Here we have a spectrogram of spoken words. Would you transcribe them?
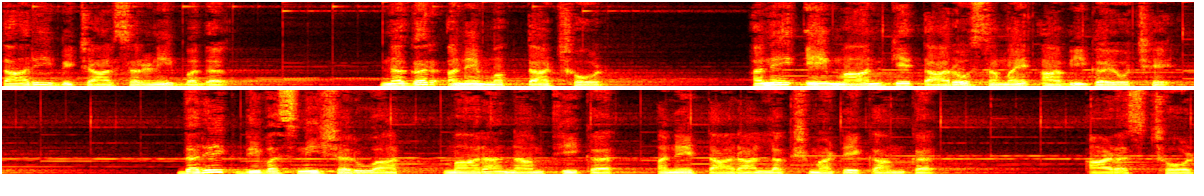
તારી વિચારસરણી બદલ. નગર અને મકતા છોડ. અને એ માન કે તારો સમય આવી ગયો છે. દરેક દિવસની શરૂઆત મારા નામથી કર અને તારા લક્ષ્ય માટે કામ કર. આળસ છોડ.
